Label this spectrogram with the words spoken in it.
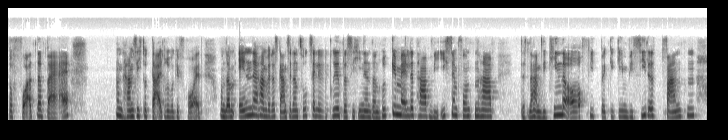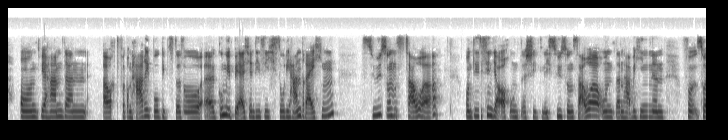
sofort dabei und haben sich total darüber gefreut. Und am Ende haben wir das Ganze dann so zelebriert, dass ich ihnen dann rückgemeldet habe, wie ich es empfunden habe. Da haben die Kinder auch Feedback gegeben, wie sie das fanden. Und wir haben dann auch von Haribo gibt es da so äh, Gummibärchen, die sich so die Hand reichen, süß und sauer. Und die sind ja auch unterschiedlich, süß und sauer. Und dann habe ich ihnen so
